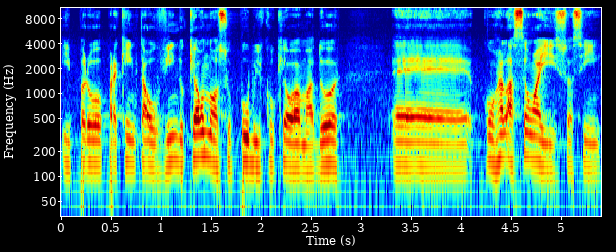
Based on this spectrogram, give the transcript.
e para quem está ouvindo, que é o nosso público, que é o amador, é, com relação a isso? Assim,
